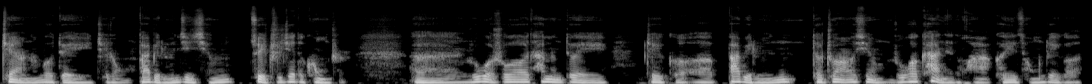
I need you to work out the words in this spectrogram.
这样能够对这种巴比伦进行最直接的控制。呃，如果说他们对。这个巴比伦的重要性如何看待的话，可以从这个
